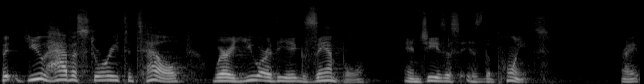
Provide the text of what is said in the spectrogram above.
but you have a story to tell where you are the example and Jesus is the point, right?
